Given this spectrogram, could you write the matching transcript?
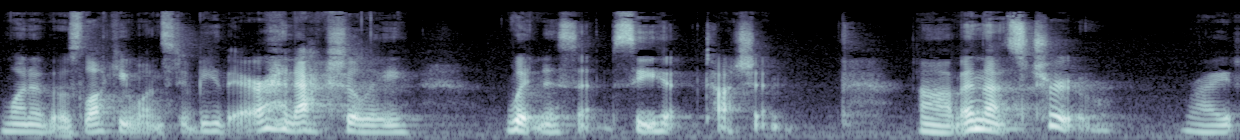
one of those lucky ones to be there and actually witness him, see him, touch him. Um, and that's true, right?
